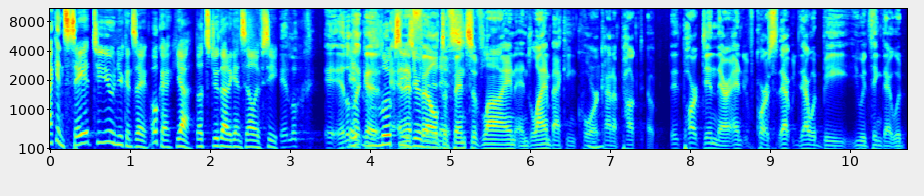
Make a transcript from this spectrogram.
I can say it to you, and you can say, "Okay, yeah, let's do that against LFC." It looked it, looked It like a looks easier than NFL is. Mm-hmm. defensive line and linebacking corps kind of parked, parked in there, and of course that that would be you would think that would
